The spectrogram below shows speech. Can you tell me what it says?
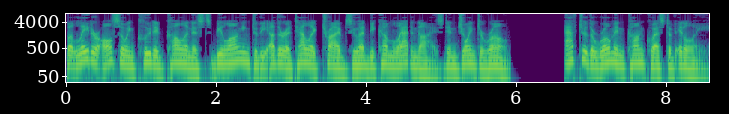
but later also included colonists belonging to the other Italic tribes who had become Latinized and joined to Rome. After the Roman conquest of Italy,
